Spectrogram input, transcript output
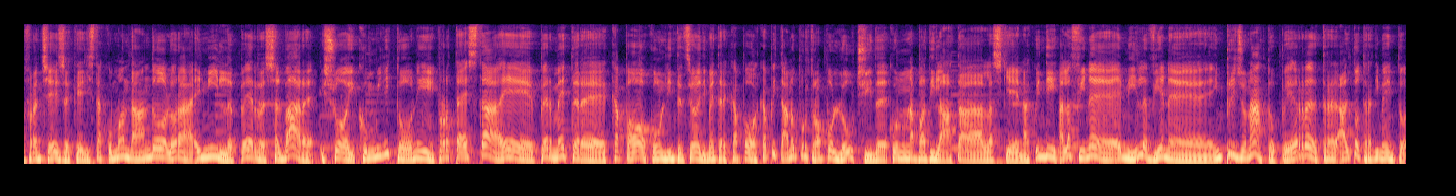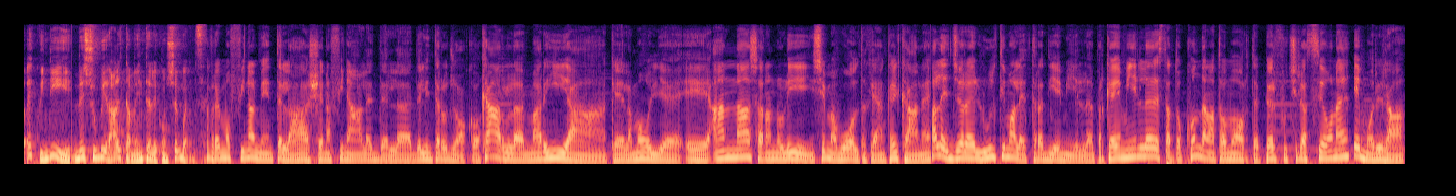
francese che gli sta comandando. Allora Emile per salvare i suoi commilitoni protesta e per mettere KO con l'intenzione di mettere KO al capitano purtroppo lo uccide con una badilata alla schiena. Quindi alla fine Emile viene imprigionato per tra- alto tradimento e quindi ne subirà altamente le conseguenze. Avremo finalmente la scena finale del, dell'intero gioco. Carl, Maria, che è la moglie, e Anna saranno lì insieme a Walt, che è anche il cane, a leggere l'ultima lettera di Emil, perché Emil è stato condannato a morte per fucilazione e morirà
